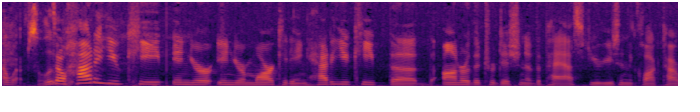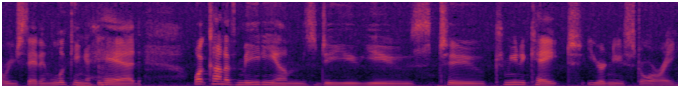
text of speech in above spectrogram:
Oh, absolutely. So, how do you keep in your in your marketing? How do you keep the, the honor the tradition of the past? You're using the clock tower, you said, and looking mm-hmm. ahead. What kind of mediums do you use to communicate your new story?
